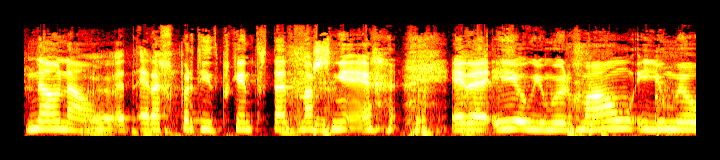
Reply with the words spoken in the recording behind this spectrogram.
Não, não, uh... era repartido, porque entretanto nós tinha, era, era, eu e o meu irmão e o meu,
